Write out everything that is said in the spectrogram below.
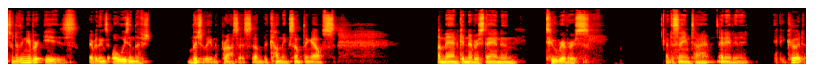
so nothing ever is everything's always in the literally in the process of becoming something else a man can never stand in two rivers at the same time and even if he could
